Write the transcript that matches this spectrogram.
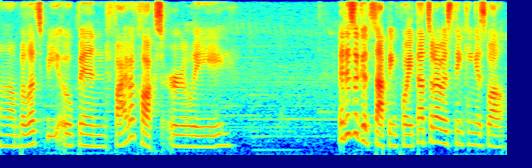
Um, but let's be open. 5 o'clock's early. It is a good stopping point. That's what I was thinking as well.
